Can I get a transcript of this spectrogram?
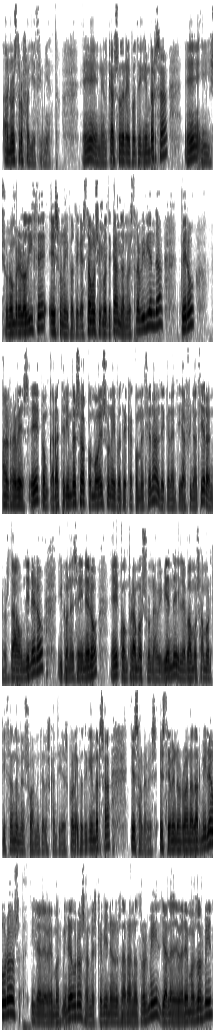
a nuestro fallecimiento. en el caso de la hipoteca inversa, y su nombre lo dice, es una hipoteca. Estamos hipotecando nuestra vivienda, pero al revés, ¿eh? con carácter inverso a como es una hipoteca convencional, de que la entidad financiera nos da un dinero y con ese dinero ¿eh? compramos una vivienda y le vamos amortizando mensualmente las cantidades. Con la hipoteca inversa es al revés. Este mes nos van a dar mil euros y le debemos mil euros, al mes que viene nos darán otros mil, ya le deberemos dos mil,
